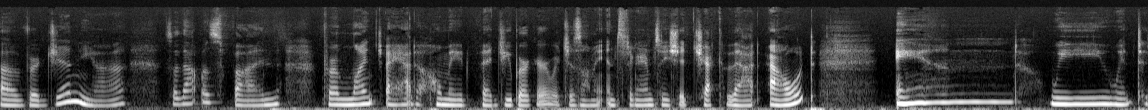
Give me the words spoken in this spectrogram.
of Virginia. So that was fun. For lunch, I had a homemade veggie burger, which is on my Instagram, so you should check that out. And we went to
